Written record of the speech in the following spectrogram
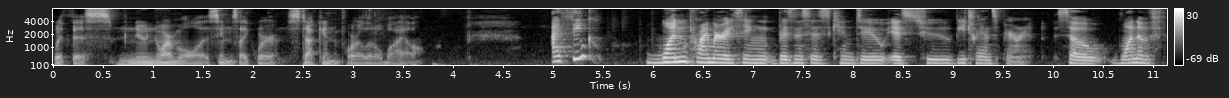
with this new normal? It seems like we're stuck in for a little while. I think one primary thing businesses can do is to be transparent. So, one of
